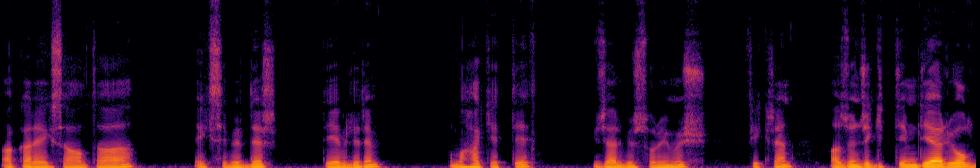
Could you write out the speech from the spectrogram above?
a kare eksi 6a eksi 1'dir diyebilirim. Bunu hak etti. Güzel bir soruymuş fikren. Az önce gittiğim diğer yol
